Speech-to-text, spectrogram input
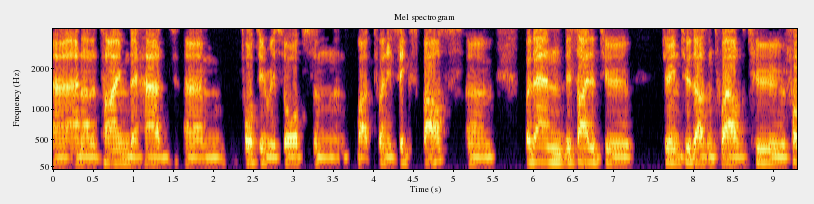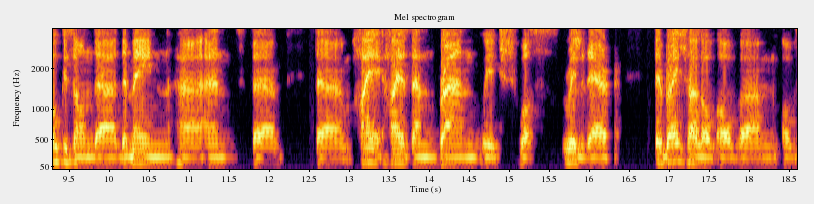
uh, and at the time they had um, 14 resorts and about 26 spas. Um, but then decided to, in 2012 to focus on the the main uh, and the the high, highest end brand, which was really their the brainchild of of, um, of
